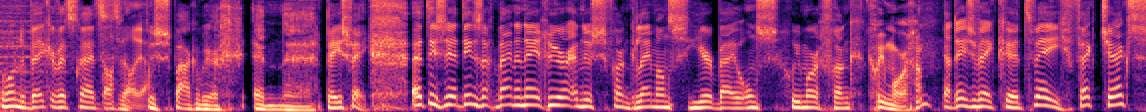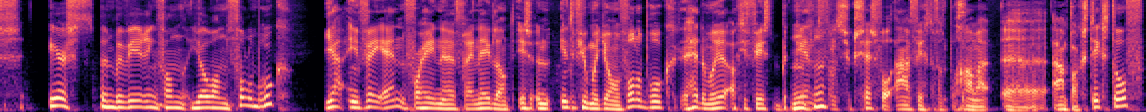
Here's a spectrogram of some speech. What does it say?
Gewoon de bekerwedstrijd Dat wel, ja. tussen Spakenburg en eh, PSV. Het is eh, dinsdag bijna 9 uur en dus Frank Leemans hier bij ons. Goedemorgen Frank. Goedemorgen. Ja, deze week eh, twee factchecks. Eerst een bewering van Johan Vollenbroek. Ja, in VN, voorheen eh, Vrij Nederland, is een interview met Johan Vollebroek, de milieuactivist, bekend Mhm. van het succesvol aanvechten van het programma eh, Aanpak Stikstof.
